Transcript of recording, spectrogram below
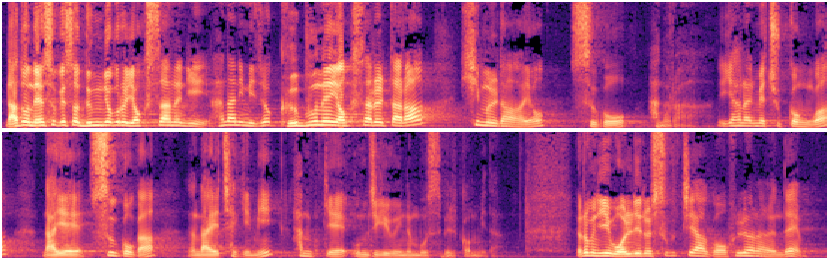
나도 내 속에서 능력으로 역사하는 이 하나님이죠. 그분의 역사를 따라 힘을 다하여 수고하노라. 이게 하나님의 주권과 나의 수고가 나의 책임이 함께 움직이고 있는 모습일 겁니다. 여러분 이 원리를 숙지하고 훈련하는데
